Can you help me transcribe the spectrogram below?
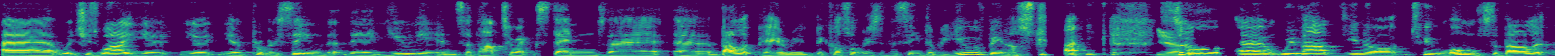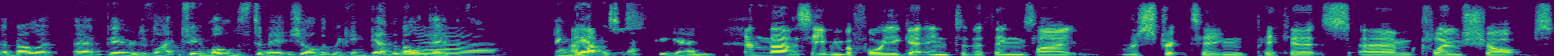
Uh, which is why you, you you've probably seen that the unions have had to extend their uh, ballot period because obviously the CWU have been on strike. Yeah. So uh, we've had you know two months a ballot a ballot uh, period of like two months to make sure that we can get the ballot yeah. papers and, and get them back again. And that's even before you get into the things like restricting pickets, um, closed shops.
